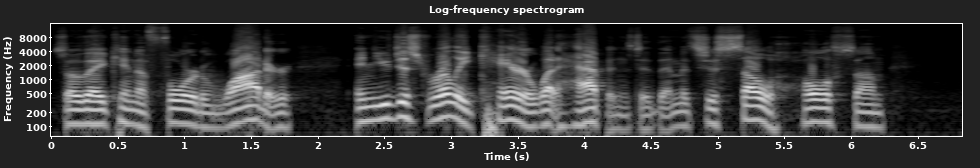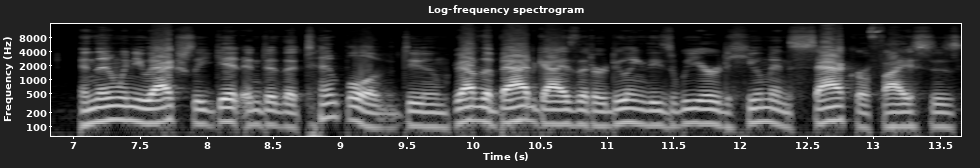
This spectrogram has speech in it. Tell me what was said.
so they can afford water and you just really care what happens to them. It's just so wholesome. And then when you actually get into the Temple of Doom, you have the bad guys that are doing these weird human sacrifices,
